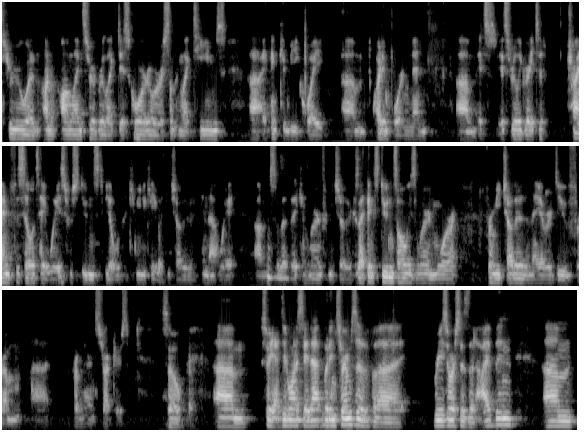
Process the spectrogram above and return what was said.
through an, an online server like Discord or something like Teams, uh, I think can be quite um, quite important. And um, it's it's really great to try and facilitate ways for students to be able to communicate with each other in that way um, so that they can learn from each other. Because I think students always learn more from each other than they ever do from uh, from their instructors. So um, so yeah, I did want to say that. But in terms of uh, resources that I've been um,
